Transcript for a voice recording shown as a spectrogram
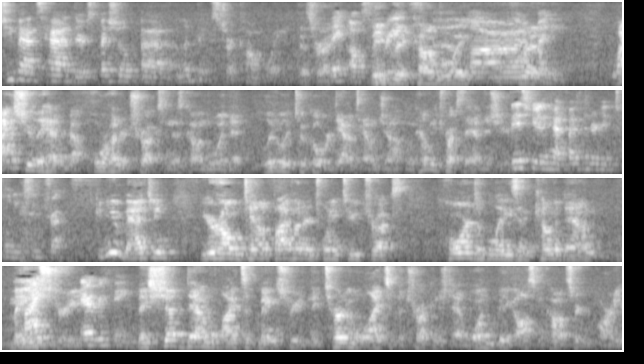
G-Bats had their special uh, Olympics truck convoy. That's right. They also Big raised convoy. a lot incredible. of money. Last year they had about 400 trucks in this convoy that literally took over downtown Joplin. How many trucks they had this year? This year they had 522 trucks. Can you imagine your hometown, 522 trucks, horns ablazing, coming down Main Lights, Street? everything. They shut down the lights of Main Street and they turn on the lights of the truck and just have one big awesome concert and party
